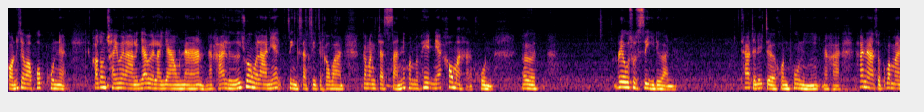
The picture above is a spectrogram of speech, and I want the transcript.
ก่อนที่จะมาพบคุณเนี่ยเขาต้องใช้เวลาระยะเวลายาวนานนะคะ หรือช่วงเวลานี้สิ่งศักดิ์สิทธิ์จักรวาลกำลังจัดสรรให้คนประเภทนี้เข้ามาหาคุณเออเร็วสุดสี่เดือน ถ้าจะได้เจอคนผู้นี้นะคะ ถ้านานสุดก็ประมาณ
